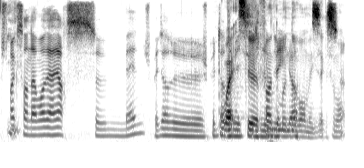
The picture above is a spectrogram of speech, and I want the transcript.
je crois, que c'est en avant-dernière semaine. Je peux dire de. Je peux dire ouais, c'est fin du mois de novembre, exactement.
